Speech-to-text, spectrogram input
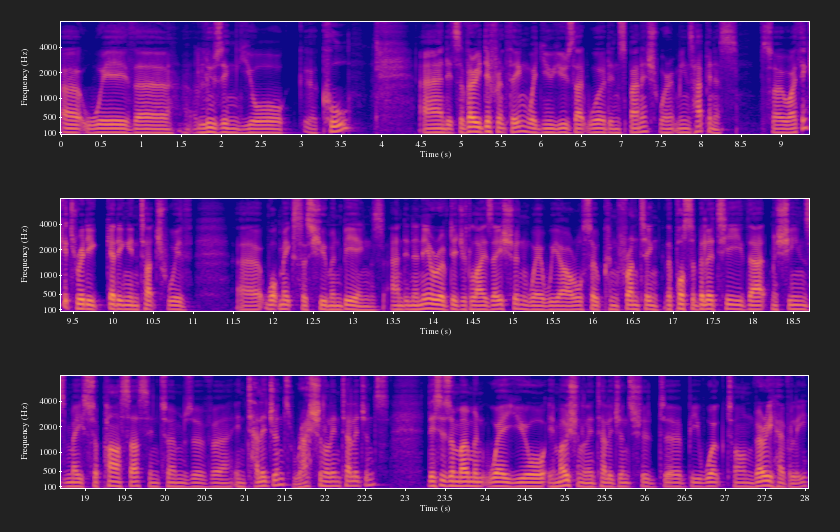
uh, with uh, losing your uh, cool. And it's a very different thing when you use that word in Spanish, where it means happiness. So I think it's really getting in touch with uh, what makes us human beings. And in an era of digitalization where we are also confronting the possibility that machines may surpass us in terms of uh, intelligence, rational intelligence, this is a moment where your emotional intelligence should uh, be worked on very heavily,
